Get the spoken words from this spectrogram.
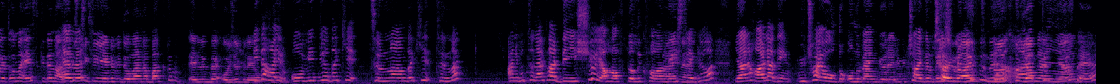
evet ona eskiden atmış Evet. çünkü yeni videolarına baktım elinde oje bile yok. Bir de hayır o videodaki tırnağındaki tırnak hani bu tırnaklar değişiyor ya haftalık falan Aynen. değiştirebiliyorlar. Yani hala değil 3 ay oldu onu ben göreli. 3 aydır değişmedi. aynı tırnağı Aynen diyorsa eğer.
